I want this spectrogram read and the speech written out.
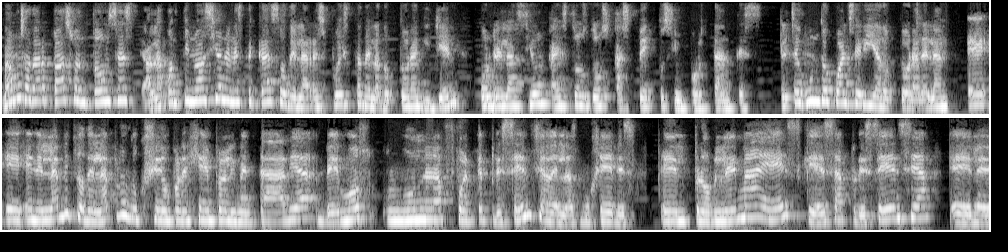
Vamos a dar paso entonces a la continuación, en este caso, de la respuesta de la doctora Guillén con relación a estos dos aspectos importantes. El segundo, ¿cuál sería, doctora? Adelante. Eh, eh, en el ámbito de la producción, por ejemplo, alimentaria, vemos una fuerte presencia de las mujeres. El problema es que esa presencia en el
